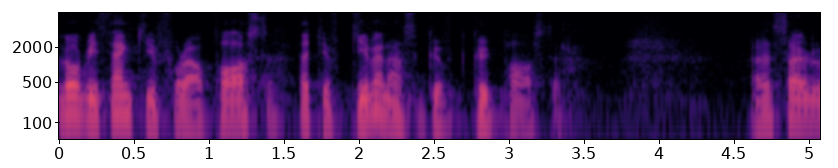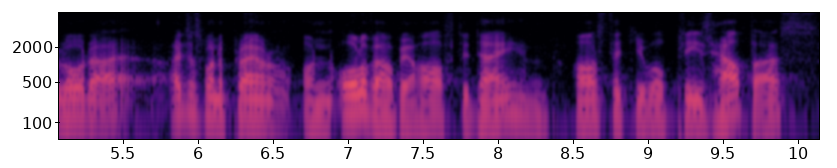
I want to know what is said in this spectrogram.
Lord, we thank you for our pastor, that you've given us a good, good pastor. Uh, so, Lord, I, I just want to pray on, on all of our behalf today and ask that you will please help us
